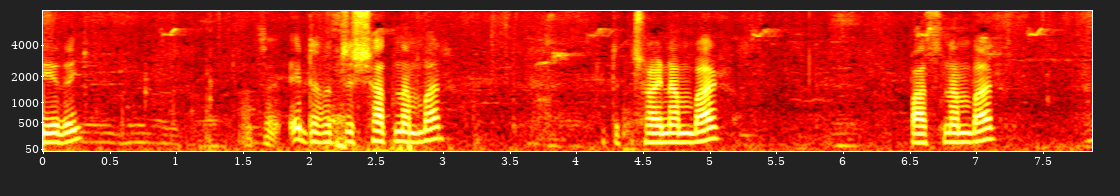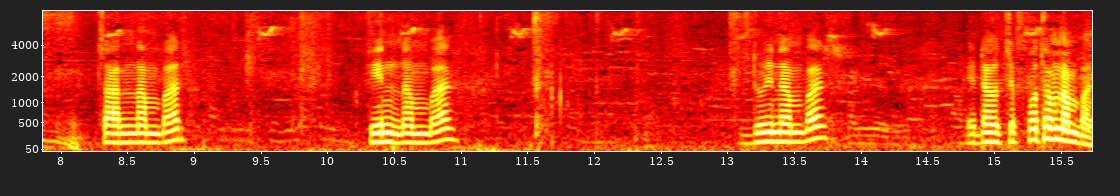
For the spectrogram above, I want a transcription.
দিয়ে দিই। আচ্ছা এটা হচ্ছে সাত নাম্বার এটা ছয় নাম্বার পাঁচ নাম্বার চার নাম্বার তিন নাম্বার দুই নাম্বার এটা হচ্ছে প্রথম নাম্বার।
